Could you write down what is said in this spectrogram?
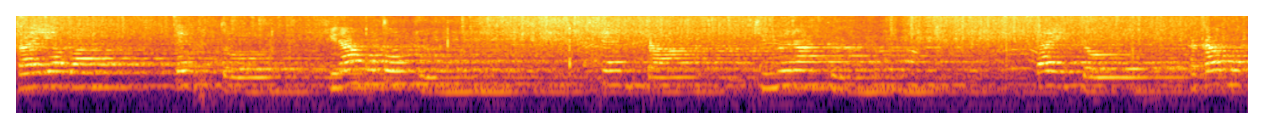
外野はレフト平本君センター木村君ライト高本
